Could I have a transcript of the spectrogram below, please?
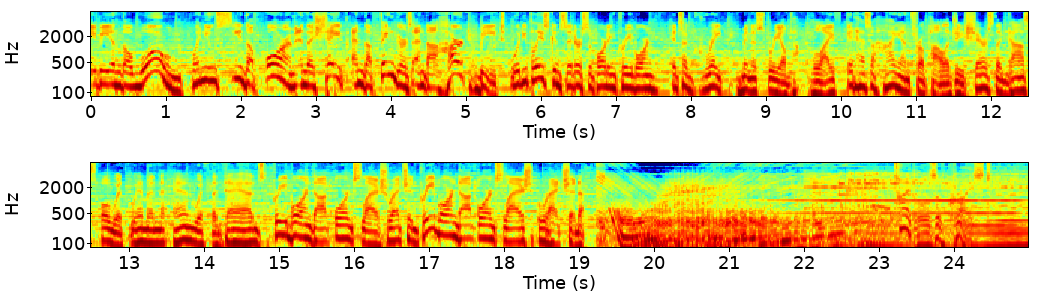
in the womb. When you see the form and the shape and the fingers and the heartbeat, would you please consider supporting Preborn? It's a great ministry of life. It has a high anthropology, shares the gospel with women and with the dads. Preborn.org slash wretched. Preborn.org slash wretched. Titles of Christ.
